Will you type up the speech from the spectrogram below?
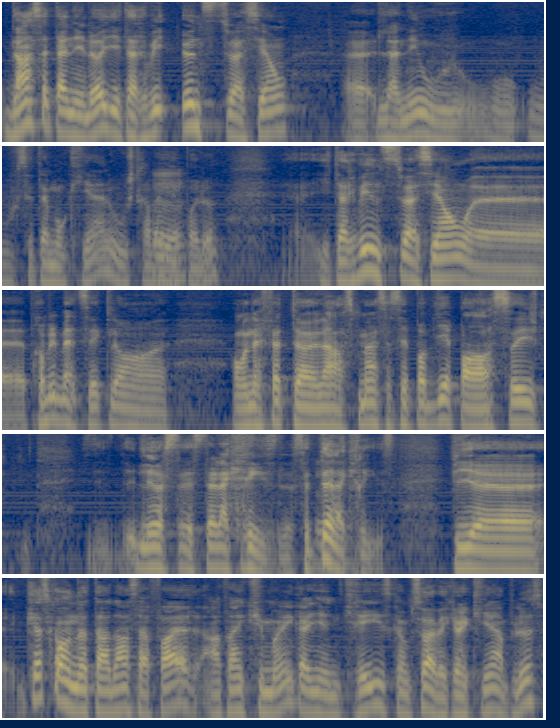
dans cette année-là, il est arrivé une situation, euh, l'année où, où- où c'était mon client, là, où je travaillais Mhm. pas là. Euh, il est arrivé une situation euh, problématique. là. On, on a fait un lancement, ça s'est pas bien passé. Là, c'était la crise. C'était la crise. Puis, euh, qu'est-ce qu'on a tendance à faire en tant qu'humain quand il y a une crise comme ça avec un client en plus?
